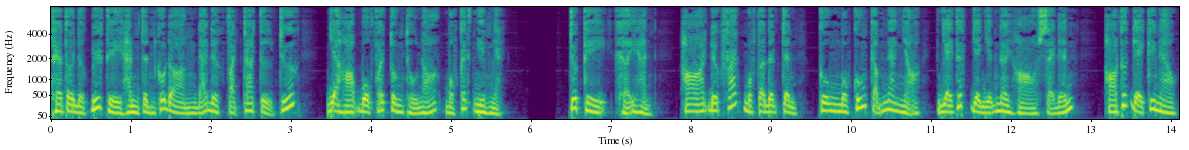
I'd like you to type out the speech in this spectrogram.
Theo tôi được biết thì hành trình của đoàn đã được vạch ra từ trước và họ buộc phải tuân thủ nó một cách nghiêm ngặt. Trước khi khởi hành, họ được phát một tờ lịch trình cùng một cuốn cẩm nang nhỏ giải thích về những nơi họ sẽ đến. Họ thức dậy khi nào,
